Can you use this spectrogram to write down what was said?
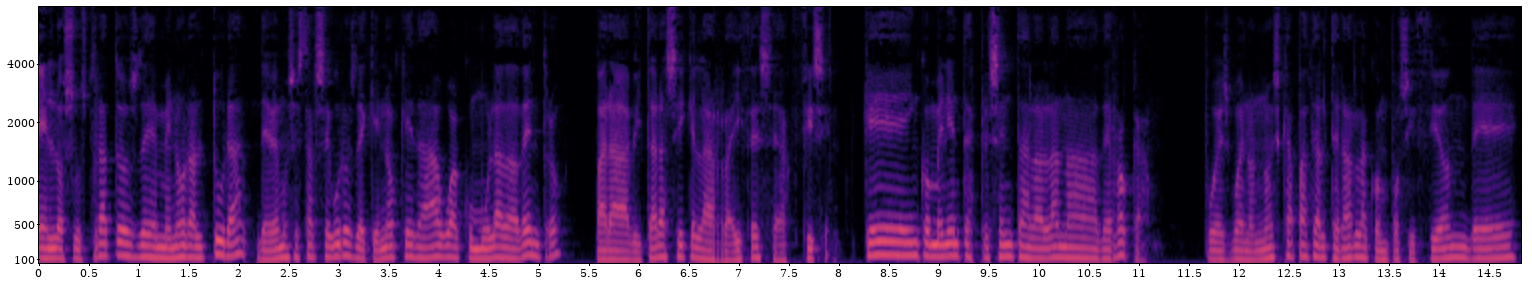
En los sustratos de menor altura debemos estar seguros de que no queda agua acumulada dentro para evitar así que las raíces se asfixien. ¿Qué inconvenientes presenta la lana de roca? pues bueno, no es capaz de alterar la composición de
